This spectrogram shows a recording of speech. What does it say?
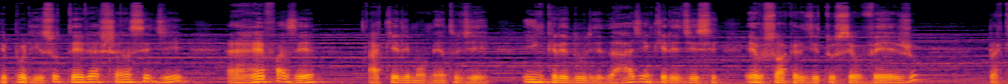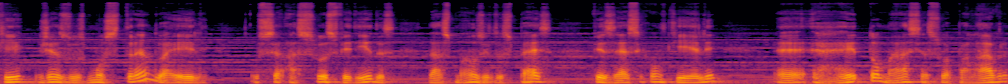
e por isso teve a chance de eh, refazer aquele momento de incredulidade em que ele disse: Eu só acredito se eu vejo, para que Jesus, mostrando a ele as suas feridas das mãos e dos pés, fizesse com que ele é, retomasse a sua palavra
